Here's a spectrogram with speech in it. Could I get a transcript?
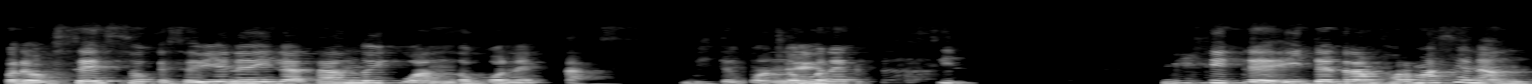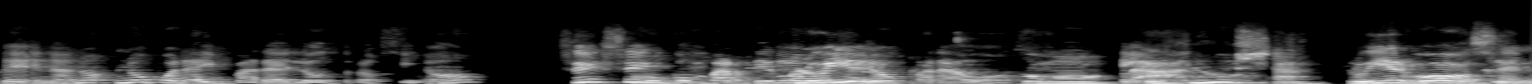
proceso que se viene dilatando y cuando conectás. ¿Viste? Cuando conectás y ¿viste? Y te, transformás en antena, no, no por ahí para el otro, sino sí, sí. como compartirlo primero para vos. Como claro. que fluya, fluir vos. En,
